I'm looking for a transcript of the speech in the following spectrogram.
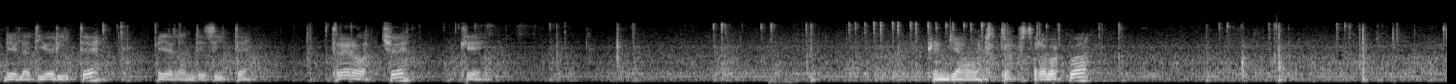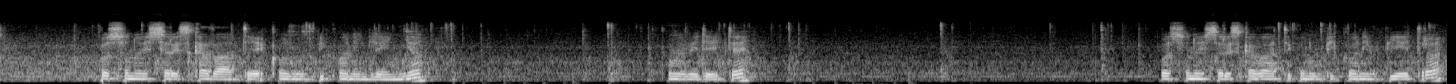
della diorite e dell'andesite, tre rocce che prendiamo tutta questa roba qua. Possono essere scavate con un piccone in legno come vedete. Possono essere scavate con un piccone in pietra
